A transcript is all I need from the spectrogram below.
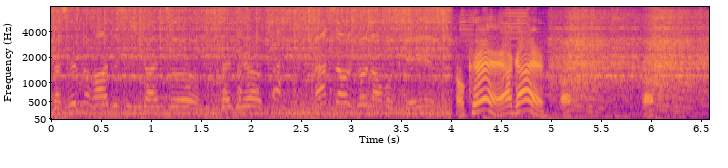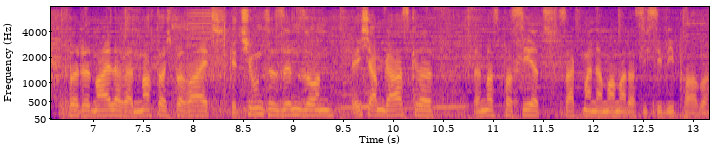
Das Hinterrad ist nicht ganz so zentriert. Merkst auch schon, aber es geht. Okay, ja geil. Viertelmeilerin, macht euch bereit. Getunte Simson, ich am Gasgriff. Wenn was passiert, sagt meiner Mama, dass ich sie lieb habe.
